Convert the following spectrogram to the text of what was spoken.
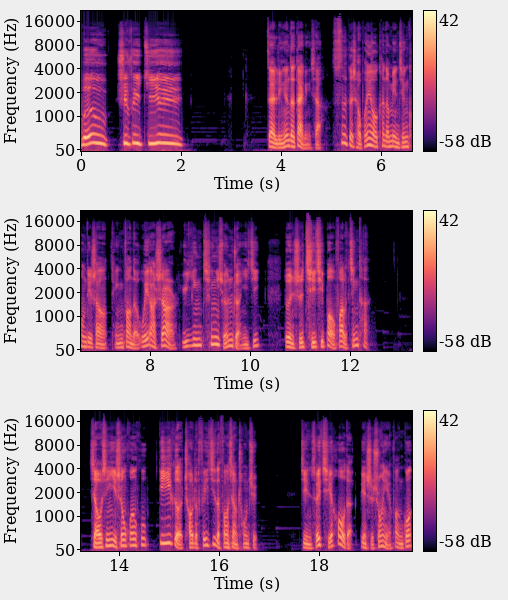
哇哦，是飞机哎！在林恩的带领下，四个小朋友看到面前空地上停放的 V 二十二鱼鹰轻旋转翼机，顿时齐齐爆发了惊叹。小新一声欢呼，第一个朝着飞机的方向冲去，紧随其后的便是双眼放光，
